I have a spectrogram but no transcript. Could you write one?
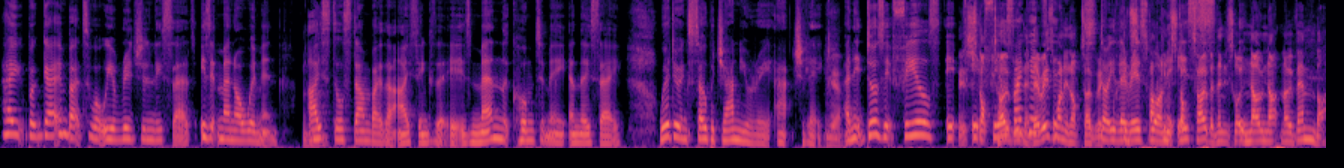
Hey, but getting back to what we originally said, is it men or women? Mm-hmm. I still stand by that. I think that it is men that come to me and they say, "We're doing sober January, actually," Yeah. and it does. It feels. It, It's it Stoptober, feels like isn't it? There it's- one in October. sto- there It's is one. It is- Stoptober. Then it's got it- No Nut November.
